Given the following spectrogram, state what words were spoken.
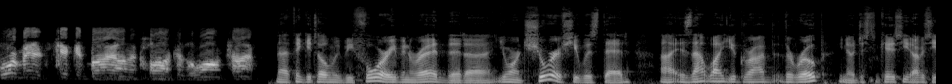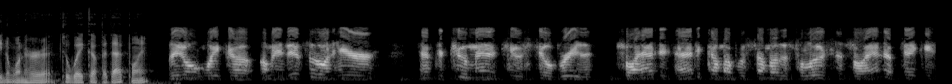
Four minutes ticking by on the clock is a long time. Now, I think you told me before, even read that uh, you weren't sure if she was dead. Uh, is that why you grabbed the rope? You know, just in case you obviously you don't want her to wake up at that point. They don't wake up. I mean, this one here, after two minutes, she was still breathing. So I had to, I had to come up with some other solution. So I ended up taking.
